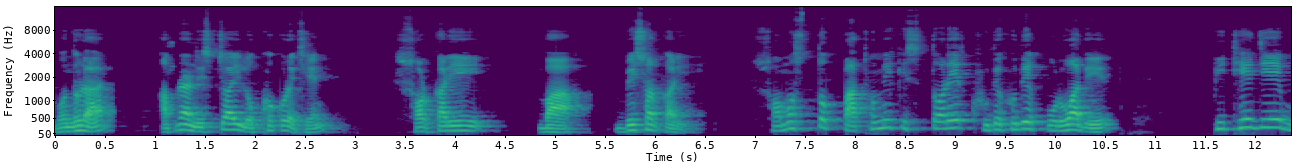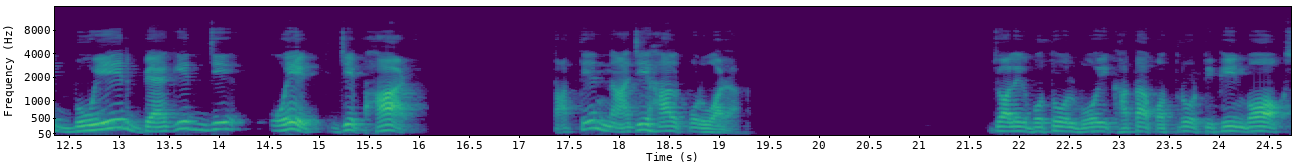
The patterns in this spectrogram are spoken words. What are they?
বন্ধুরা, আপনারা নিশ্চয়ই লক্ষ্য করেছেন, সরকারি বা বেসরকারি সমস্ত প্রাথমিক স্তরের খুদে খুদে পড়ুয়াদের পিঠে যে বইয়ের, ব্যাগের যে ওয়েট, যে ভার, তাতে নাজেহাল পড়ুয়ারা। জলের বোতল, বই খাতা পত্র টিফিন বক্স,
